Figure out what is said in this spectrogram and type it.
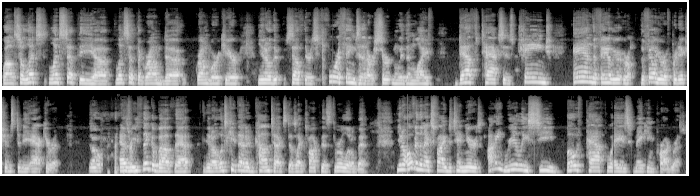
Well, so let's let's set the uh, let's set the ground uh, groundwork here. You know, the, Seth, there's four things that are certain within life: death, taxes, change, and the failure the failure of predictions to be accurate. So, as we think about that, you know, let's keep that in context as I talk this through a little bit. You know, over the next five to 10 years, I really see both pathways making progress.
